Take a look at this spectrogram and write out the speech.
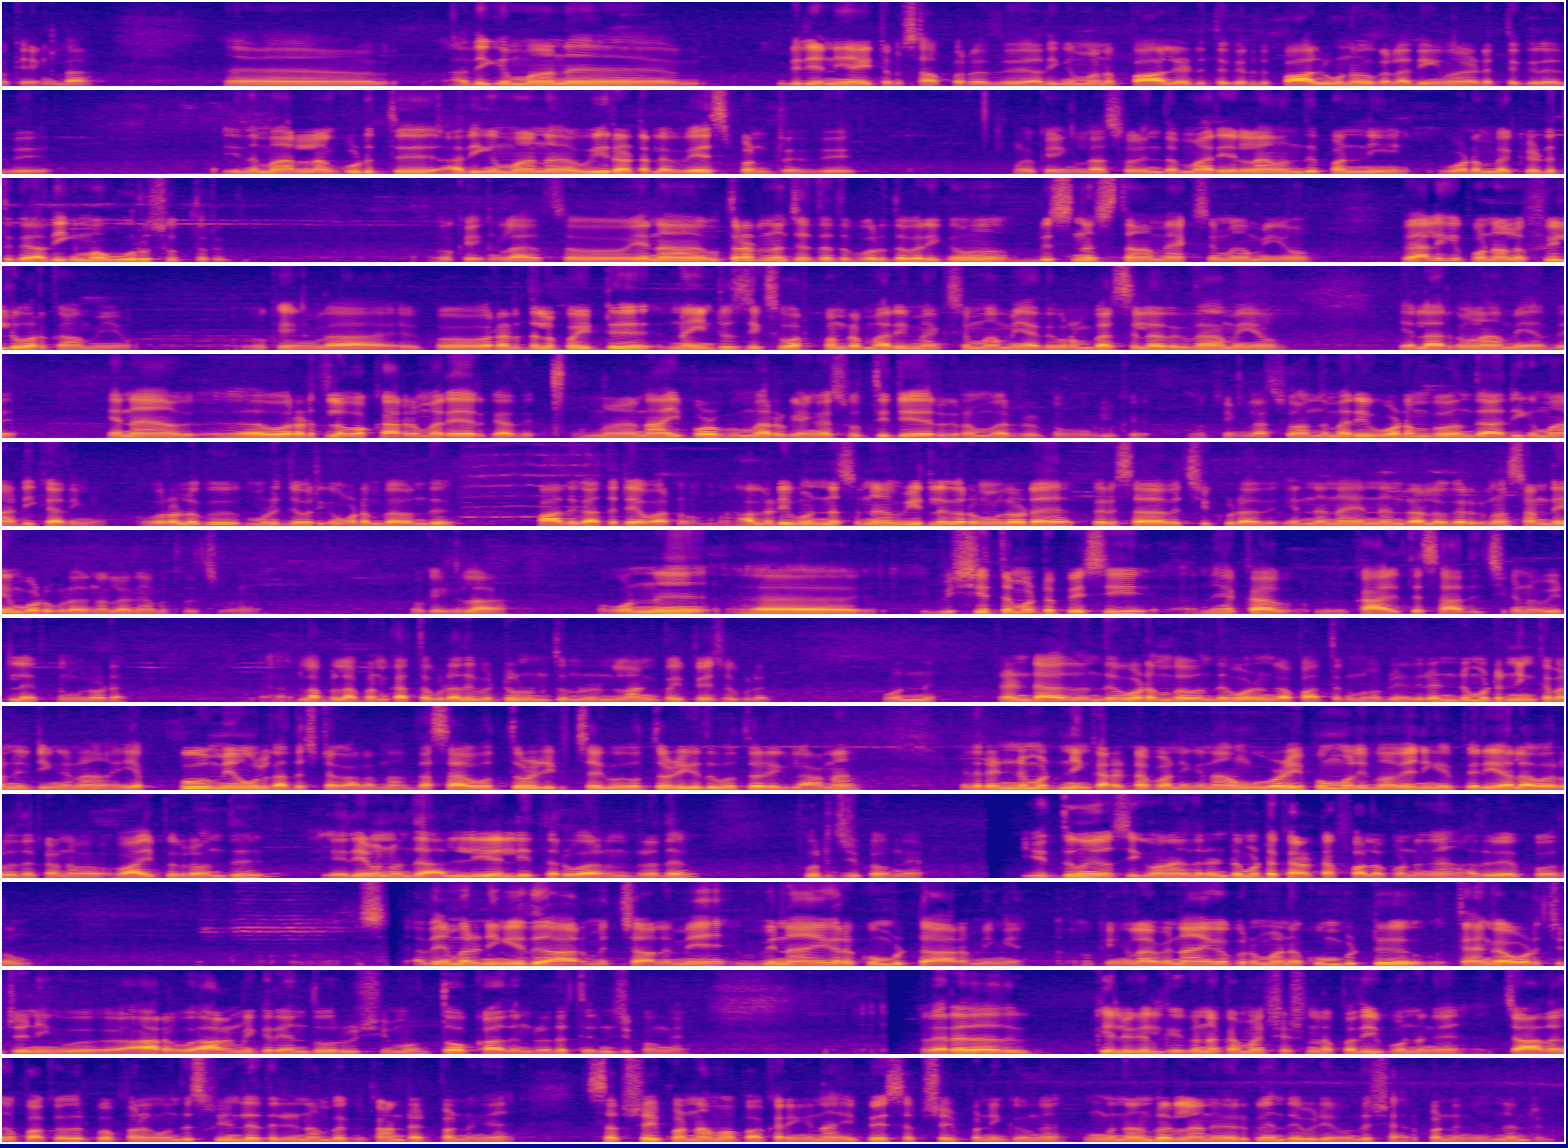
ஓகேங்களா? அதிகமான பிரியாணி ஐட்டம் சாப்பிட்றது அதிகமான பால் எடுத்துக்கிறது பால் உணவுகள் அதிகமாக எடுத்துக்கிறது இந்த மாதிரிலாம் கொடுத்து அதிகமான உயிராட்டலை வேஸ்ட் பண்ணுறது ஓகேங்களா? ஸோ இந்த மாதிரியெல்லாம் வந்து பண்ணி உடம்பை கெடுத்துக்க அதிகமாக ஊர் சுற்றுறது ஓகேங்களா? ஸோ ஏன்னா உத்திராட நட்சத்திரத்தை பொறுத்த வரைக்கும் பிஸ்னஸ் தான் மேக்ஸிமம் அமையும். வேலைக்கு போனாலும் ஃபீல்டு ஒர்க் அமையும். ஓகேங்களா? இப்போ ஒரு இடத்துல போயிட்டு நைன் டு சிக்ஸ் ஒர்க் பண்ணுற மாதிரி மேக்ஸிமம் அமையாது. ரொம்ப சிலருக்கு தான் அமையும். எல்லாருக்கும்லாம் அமையாது. ஏன்னா ஒரு இடத்துல உட்கார்ற மாதிரியே இருக்காது. நம்ம நாய் பொழப்பு மாதிரி இருக்கும். எங்கே சுற்றிட்டே இருக்கிற மாதிரி இருக்கும் உங்களுக்கு. ஓகேங்களா? ஸோ அந்த மாதிரி உடம்பு வந்து அதிகமாக அடிக்காதீங்க. ஓரளவுக்கு முடிஞ்ச வரைக்கும் உடம்பை வந்து பாதுகாத்துட்டே வரணும். ஆல்ரெடி என்ன சொன்னால் வீட்டில் இருக்கிறவங்களோட பெருசாக வச்சுக்கூடாது. என்னென்னா என்னென்ற அளவுக்கு இருக்கணும். சண்டையும் போடக்கூடாது. நல்லா ஞாபகத்தில் வச்சுக்கோங்க. ஓகேங்களா? ஒன்று விஷயத்தை மட்டும் பேசி நேக்கா காரியத்தை சாதிச்சுக்கணும். வீட்டில் இருக்கவங்களோட லப லபன்னு கத்தக்கூடாது. வெட்டு துண்டுலாம் அங்கே போய் பேசக்கூடாது. ஒன்று ரெண்டாவது வந்து உடம்பை வந்து ஒழுங்காக பார்த்துக்கணும் அப்படின்னு. ரெண்டு மட்டும் நீங்கள் பண்ணிட்டீங்கன்னா எப்போவுமே உங்களுக்கு அதிர்ஷ்ட காலம் தான். தசா ஒத்துழைச்ச ஒத்துழைக்குது ஒத்துழைக்கல. ஆனால் இது ரெண்டு மட்டும் நீங்கள் கரெக்டாக பண்ணீங்கன்னா உங்கள் உழைப்பு மூலியமாகவே நீங்கள் பெரிய ஆளாக வருவதற்கான வாய்ப்புகளை வந்து இறைவன் வந்து அள்ளி அள்ளி தருவார்ன்றதை புரிஞ்சுக்கோங்க. எதுவும் யோசிக்க வேணாம். இந்த ரெண்டு மட்டும் கரெக்டாக ஃபாலோ பண்ணுங்கள் அதுவே போதும். அதே மாதிரி நீங்கள் எது ஆரம்பித்தாலுமே விநாயகரை கும்பிட்டு ஆரம்பிங்க. ஓகேங்களா? விநாயகர் பெருமானை கும்பிட்டு தேங்காய் உடைச்சிட்டு நீங்கள் ஆர ஆரம்பிக்கிற எந்த ஒரு விஷயமும் தோக்காதுன்றதை தெரிஞ்சுக்கோங்க. வேறு ஏதாவது கேள்விகள் கேட்கணும்னா கமெண்ட் செக்ஷனில் பதிவு பண்ணுங்கள் ஜாதகம் பார்க்க விருப்பப்படுறவங்க வந்து ஸ்க்ரீனில் தெரிய நம்பருக்கு காண்டாக்ட் பண்ணுங்கள் சப்ஸ்கிரைப் பண்ணாமல் பார்க்குறீங்கன்னா இப்போயே சப்ஸ்கிரைப் பண்ணிக்கோங்க. உங்கள் நண்பர்கள் அனைவருக்கும் இந்த வீடியோ வந்து ஷேர் பண்ணுங்கள் நன்றி.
